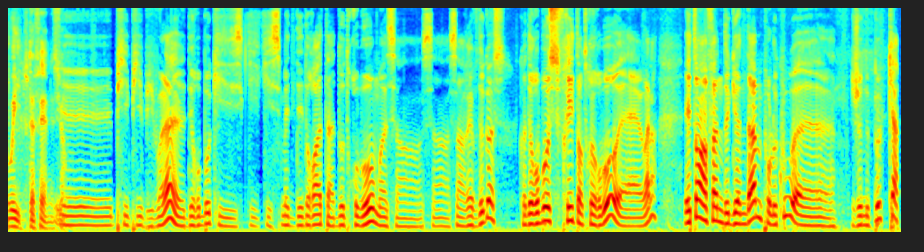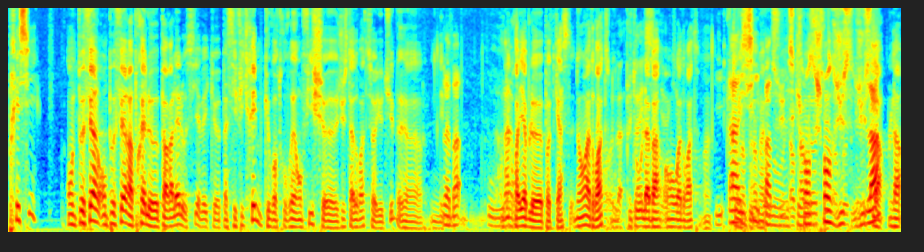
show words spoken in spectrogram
Oui, tout à fait, bien sûr. Et puis, puis, puis voilà, des robots qui, qui, qui se mettent des droites à d'autres robots, moi c'est un, un, rêve de gosse. Quand des robots se fritent entre robots, voilà. Étant un fan de Gundam, pour le coup, je ne peux qu'apprécier. On peut, faire, on peut faire après le parallèle aussi avec Pacific Rim, que vous retrouverez en fiche juste à droite sur YouTube. Là-bas. Ou Un incroyable podcast. Non, à droite, Oh, là- plutôt là, là-bas, en haut à droite. ouais. Ah, ici, ouais. pardon. Je pense, je juste, Là là.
